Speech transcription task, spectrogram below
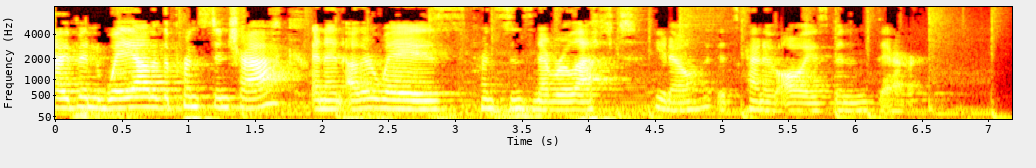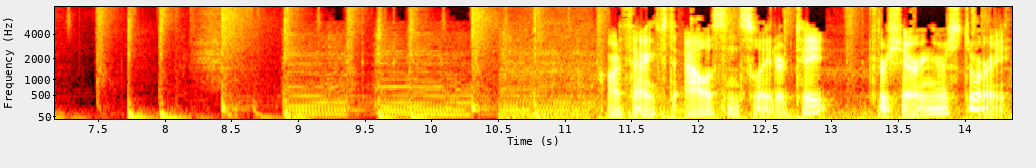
I've been way out of the Princeton track, and in other ways, Princeton's never left. You know, it's kind of always been there. Our thanks to Allison Slater Tate for sharing her story.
